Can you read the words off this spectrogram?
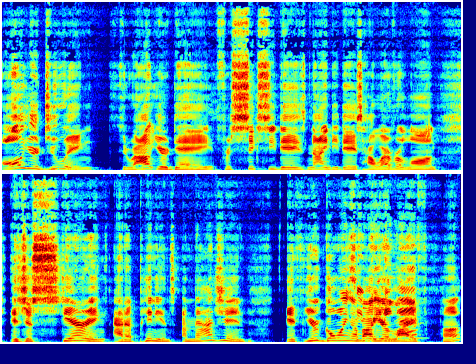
all you're doing throughout your day for 60 days, 90 days, however long, is just staring at opinions. Imagine if you're going about your life, them? huh?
